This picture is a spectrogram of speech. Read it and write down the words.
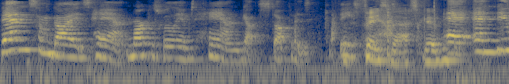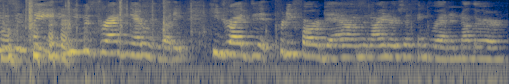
then some guy's hand, Marcus Williams' hand, got stuck in his face. Face mask. And, And, it was insane. and he was dragging everybody. He dragged it pretty far down. The Niners, I think, ran another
